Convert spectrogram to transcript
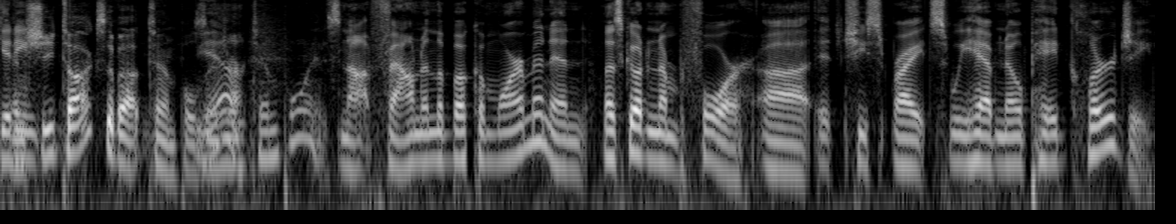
getting and she talks about temples yeah, in her ten points. It's not found in the Book of Mormon. And let's go to number four. Uh, it, she writes, "We have no paid clergy.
